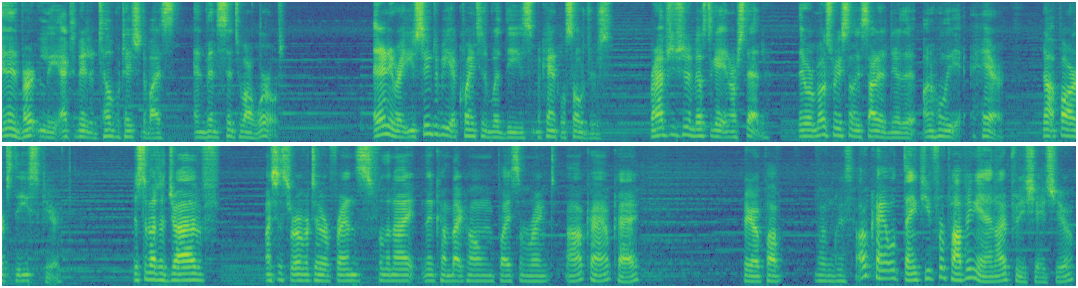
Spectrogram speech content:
inadvertently activated a teleportation device and been sent to our world. At any rate, you seem to be acquainted with these mechanical soldiers. Perhaps you should investigate in our stead. They were most recently sighted near the Unholy Hare, not far to the east of here. Just about to drive my sister over to her friends for the night, then come back home and play some ranked. okay, okay. Figure pop. Okay, well, thank you for popping in. I appreciate you.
